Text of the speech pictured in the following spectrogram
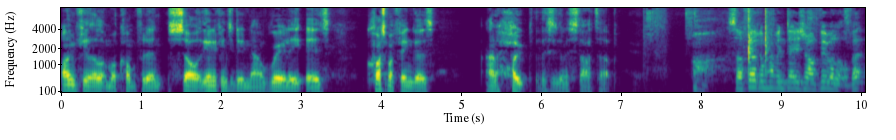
I'm feeling a lot more confident. So the only thing to do now, really, is cross my fingers and hope that this is going to start up. Oh, so I feel like I'm having deja vu a little bit.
